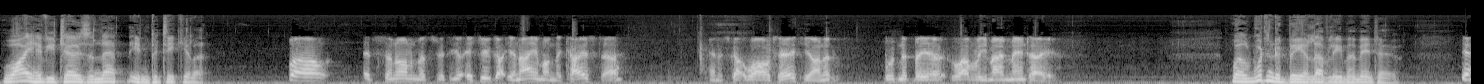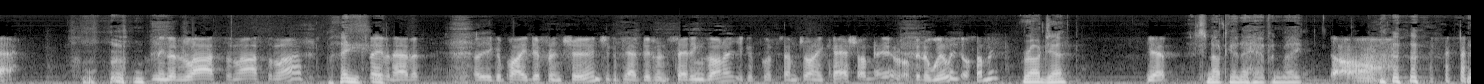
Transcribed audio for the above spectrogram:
Why have you chosen that in particular? Well, it's synonymous with you. If you've got your name on the coaster and it's got wild turkey on it, wouldn't it be a lovely memento? Well, wouldn't it be a lovely memento? Yeah. I mean, it'd last and last and last. You could even have it. uh, You could play different tunes. You could have different settings on it. You could put some Johnny Cash on there or a bit of Willie or something. Roger, Yep. it's not going to happen, mate. Oh.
